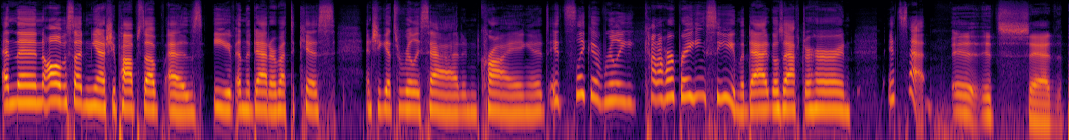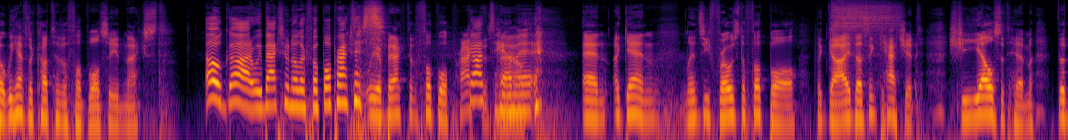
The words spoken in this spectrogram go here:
And then all of a sudden yeah she pops up as eve and the dad are about to kiss and she gets really sad and crying. And it, it's like a really kind of heartbreaking scene. The dad goes after her and it's sad. It, it's sad, but we have to cut to the football scene next. Oh god are we back to another football practice We are back to the football practice. god damn now. it And again, Lindsay throws the football. The guy doesn't catch it. She yells at him. The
